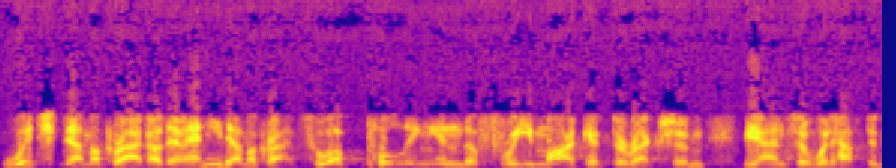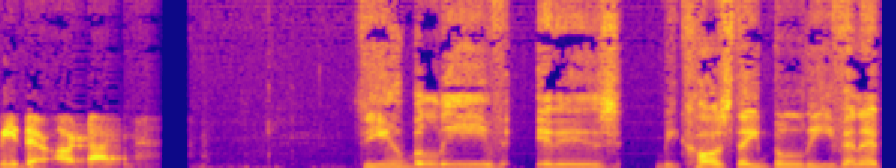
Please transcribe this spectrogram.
which Democrat, are there any Democrats who are pulling in the free market direction, the answer would have to be there are none. Do you believe it is because they believe in it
